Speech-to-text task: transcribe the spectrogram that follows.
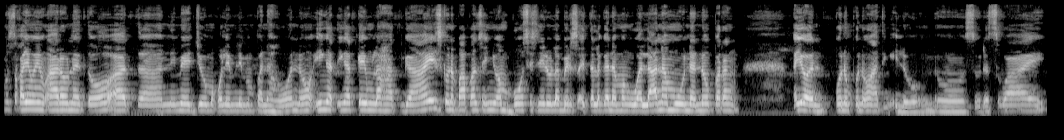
Kumusta kayo ngayong araw na ito at ni medyo makulimlim ang panahon, no? Ingat-ingat kayong lahat, guys. Kung napapansin niyo ang boses ni Lola Bears ay talaga namang wala na muna, no? Parang, ayun, punong-puno ang ating ilong, no? So that's why,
